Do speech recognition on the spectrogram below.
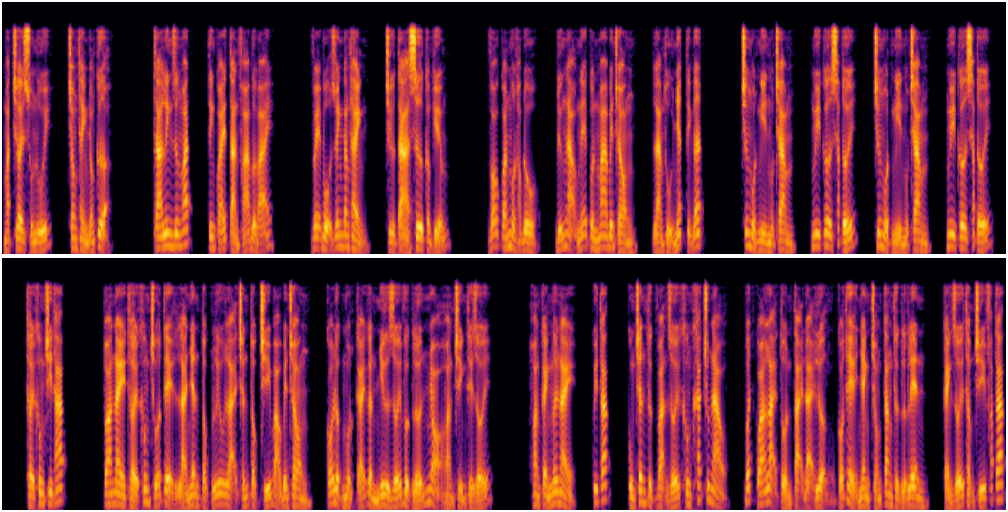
Mặt trời xuống núi, trong thành đóng cửa. Tà linh dương mắt, tinh quái tàn phá bừa bãi vệ bộ doanh đăng thành, trừ tà sư cầm kiếm. Võ quán một học đồ, đứng ngạo nghễ quần ma bên trong, làm thủ nhất tỉnh đất. Chương một nghìn một trăm, nguy cơ sắp tới, chương một nghìn một trăm, nguy cơ sắp tới. Thời không chi tháp. Tòa này thời không chúa tể là nhân tộc lưu lại chấn tộc trí bảo bên trong, có được một cái gần như giới vực lớn nhỏ hoàn chỉnh thế giới. Hoàn cảnh nơi này, quy tắc, cùng chân thực vạn giới không khác chút nào, bất quá lại tồn tại đại lượng có thể nhanh chóng tăng thực lực lên, cảnh giới thậm chí phát tác,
